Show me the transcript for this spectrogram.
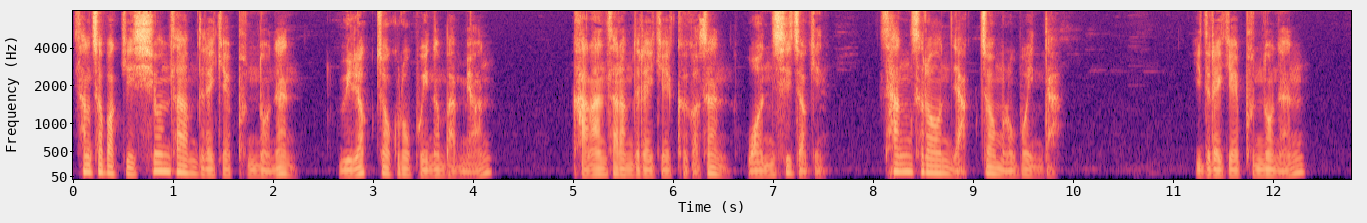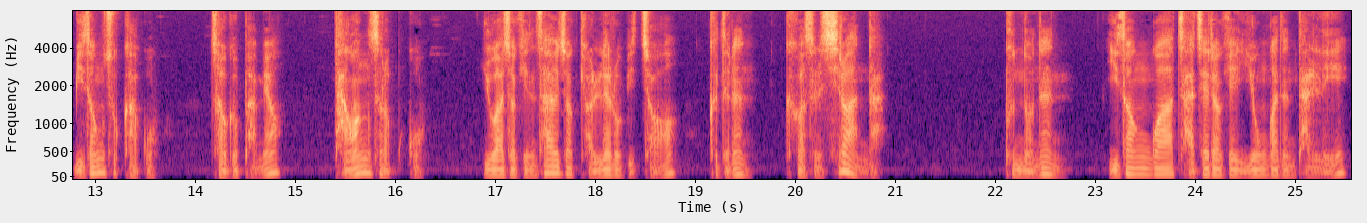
상처받기 쉬운 사람들에게 분노는 위력적으로 보이는 반면 강한 사람들에게 그것은 원시적인 상스러운 약점으로 보인다. 이들에게 분노는 미성숙하고 저급하며 당황스럽고 유아적인 사회적 결례로 비쳐 그들은 그것을 싫어한다. 분노는 이성과 자제력의 이용과는 달리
